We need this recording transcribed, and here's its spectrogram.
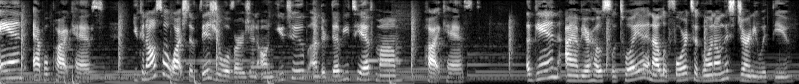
and Apple Podcasts. You can also watch the visual version on YouTube under WTF Mom Podcast. Again, I am your host, Latoya, and I look forward to going on this journey with you.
